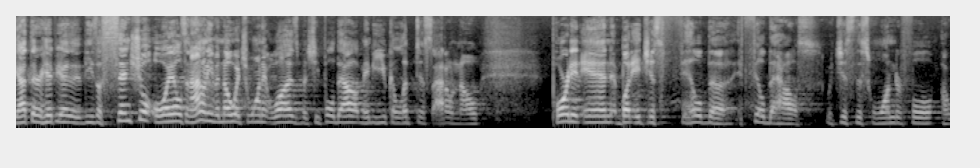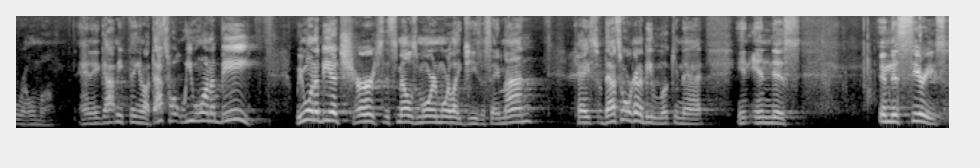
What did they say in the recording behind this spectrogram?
Got their hippie, uh, these essential oils, and I don't even know which one it was, but she pulled out maybe eucalyptus, I don't know. Poured it in, but it just filled the, it filled the house with just this wonderful aroma. And it got me thinking about that's what we want to be. We want to be a church that smells more and more like Jesus. Amen? Okay, so that's what we're going to be looking at in, in this in this series.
